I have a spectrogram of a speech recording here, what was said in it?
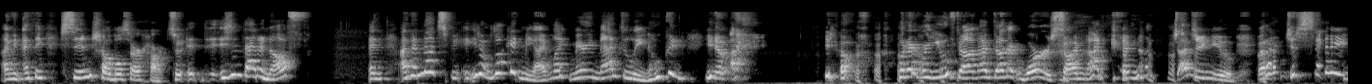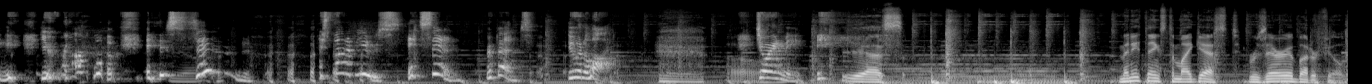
I mean, I think sin troubles our heart. So is isn't that enough? And and I'm you know, look at me. I'm like Mary Magdalene. Who could, you know, I, you know, whatever you've done, I've done it worse. So I'm not, I'm not judging you, but I'm just saying your problem is yeah. sin. It's not abuse. It's sin. Repent. Do it a lot. Oh. Join me. yes. Many thanks to my guest, Rosaria Butterfield.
